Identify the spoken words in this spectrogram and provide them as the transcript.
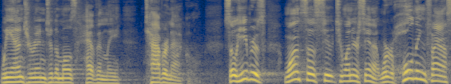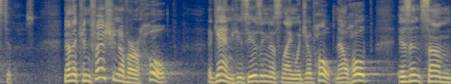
we enter into the most heavenly tabernacle. So Hebrews wants us to, to understand that. We're holding fast to this. Now, the confession of our hope, again, he's using this language of hope. Now, hope isn't some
